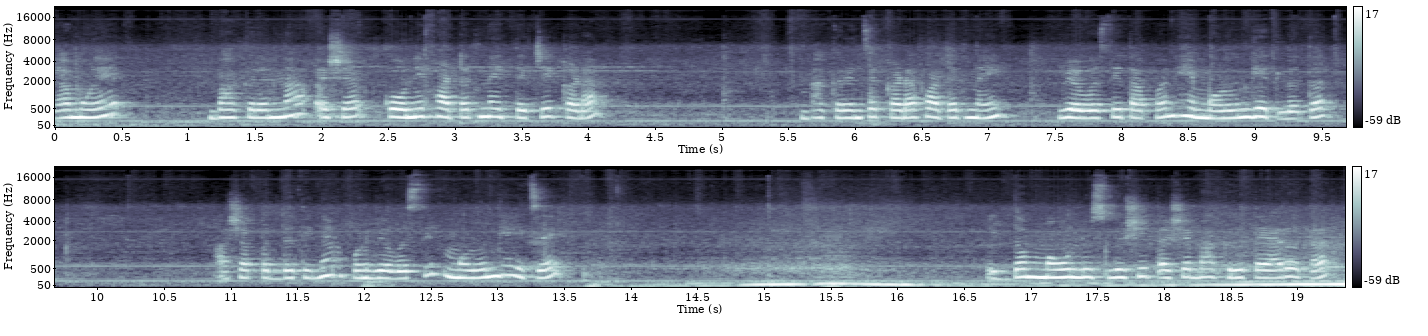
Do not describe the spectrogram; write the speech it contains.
यामुळे भाकऱ्यांना अशा कोणी फाटत नाहीत त्याचे कडा. भाकऱ्यांचे कडा फाटत नाही. व्यवस्थित आपण हे मळून घेतलं तर. अशा पद्धतीने आपण व्यवस्थित मळून घ्यायचं आहे एकदम मऊ लुसलुशीत असे भाकरी तयार होतात.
